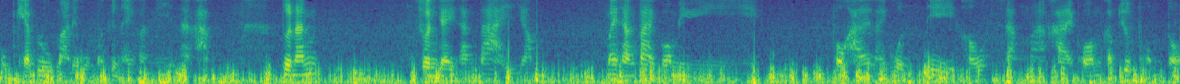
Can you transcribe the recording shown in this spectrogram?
ผมแคปรูปมาเดี๋ยวผมมาขึ้นให้ฝั่งนี้นะครับ ตัวนั้นส่วนใหญ่ทางใต้ย้ำไม่ทางใต้ก็มีพ่อค้าหลายคนที่เขาสั่งมาขายพร้อมกับชุดพร้อมต่อ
